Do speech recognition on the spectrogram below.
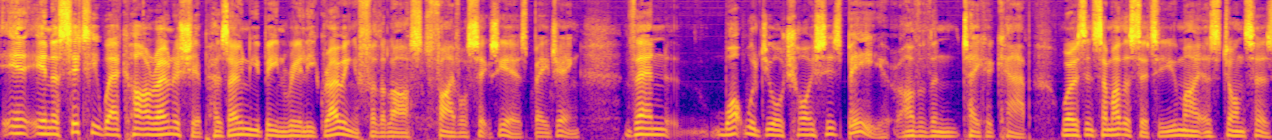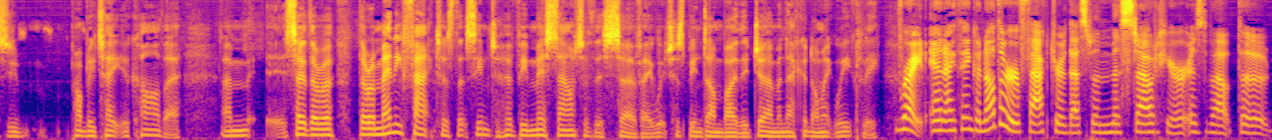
in, in a city where car ownership has only been really growing for the last five or six years, Beijing, then what would your choices be other than take a cab? Whereas in some other city, you might, as John says, you probably take your car there. Um, so there are there are many factors that seem to have been missed out of this survey, which has been done by the German Economic Weekly. Right, and I think another factor that's been missed out here is about the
